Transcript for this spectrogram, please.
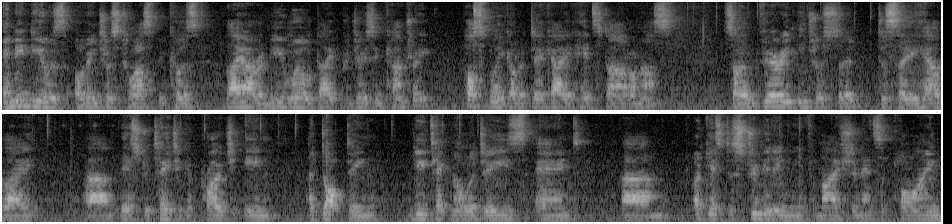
and India is of interest to us because they are a new world date producing country, possibly got a decade head start on us. So very interested to see how they, um, their strategic approach in adopting new technologies and um, I guess distributing the information and supplying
